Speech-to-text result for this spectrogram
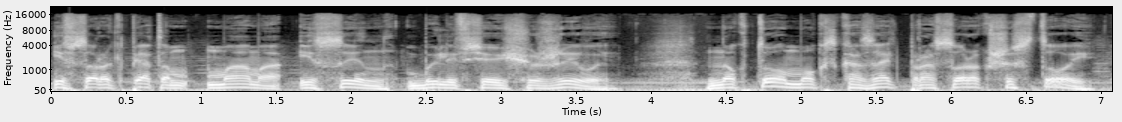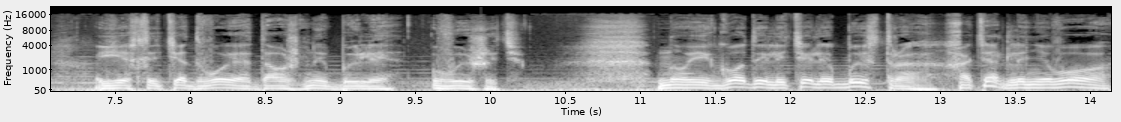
И в 45-м мама и сын были все еще живы. Но кто мог сказать про 46-й, если те двое должны были выжить? Но и годы летели быстро, хотя для него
